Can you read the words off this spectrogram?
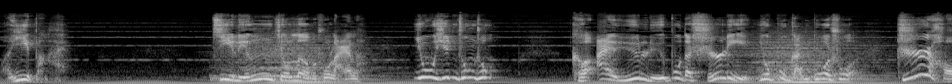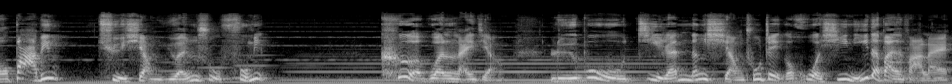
我一把呀。”纪灵就乐不出来了，忧心忡忡，可碍于吕布的实力，又不敢多说，只好罢兵。去向袁术复命。客观来讲，吕布既然能想出这个和稀泥的办法来，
